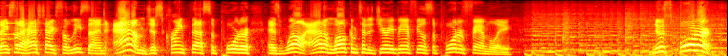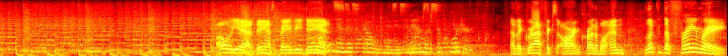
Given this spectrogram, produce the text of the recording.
Thanks for the hashtags for Lisa. And Adam just cranked that supporter as well. Adam, welcome to the Jerry Banfield supporter family. New supporter! Oh yeah, dance baby, dance. Now the graphics are incredible. And look at the frame rate.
